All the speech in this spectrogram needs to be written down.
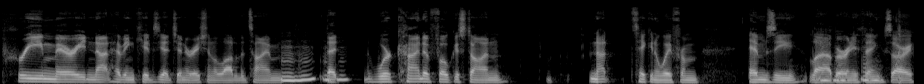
pre-married, not having kids yet generation. A lot of the time Mm-hmm, that we're kind of focused on, not taken away from MZ Lab or anything. Sorry,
